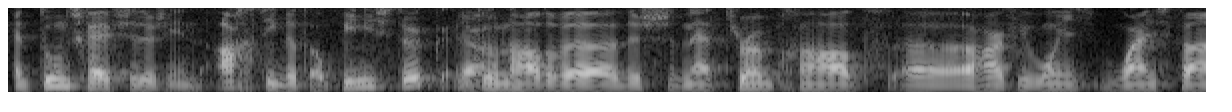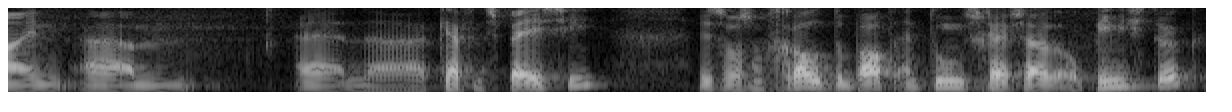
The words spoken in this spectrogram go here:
En toen schreef ze dus in 18 dat opiniestuk. En Ja. toen hadden we dus net Trump gehad, eh, Harvey Wein- Weinstein ehm, en eh, Kevin Spacey. Dus het was een groot debat. En toen schreef zij dat opiniestuk.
